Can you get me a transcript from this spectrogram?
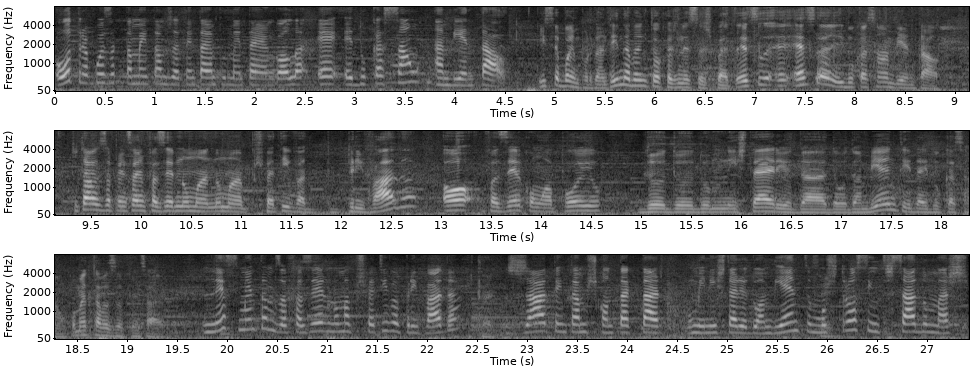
outra coisa que também estamos a tentar implementar em Angola é educação ambiental. Isso é bem importante, ainda bem que tocas nesse aspecto. Esse- essa educação ambiental, tu estavas a pensar em fazer numa, numa perspectiva privada ou fazer com o apoio do, do, do Ministério da, do, do Ambiente e da Educação? Como é que estavas a pensar? Nesse momento estamos a fazer numa perspectiva privada. Ok. Já tentamos contactar o Ministério do Ambiente, mostrou-se interessado, mas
